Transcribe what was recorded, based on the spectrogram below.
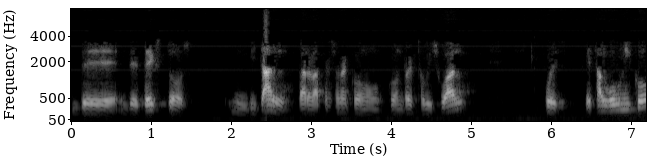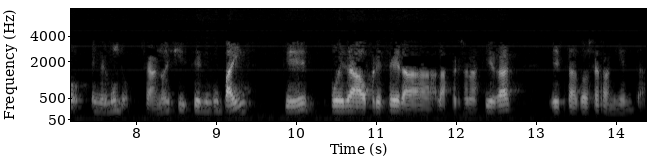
de, de textos vital para las personas con, con resto visual, pues es algo único en el mundo. O sea, no existe ningún país que pueda ofrecer a las personas ciegas estas dos herramientas.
